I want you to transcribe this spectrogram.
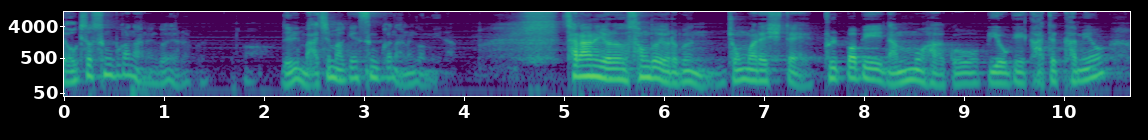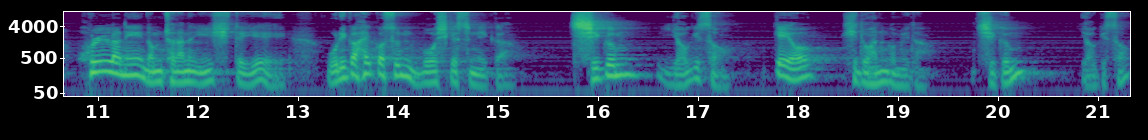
여기서 승부가 나는 거예요, 여러분. 어, 늘 마지막에 승부가 나는 겁니다. 사랑하는 여러분, 성도 여러분, 종말의 시대, 불법이 난무하고 미혹이 가득하며 혼란이 넘쳐나는 이 시대에 우리가 할 것은 무엇이겠습니까? 지금 여기서 깨어 기도하는 겁니다. 지금 여기서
